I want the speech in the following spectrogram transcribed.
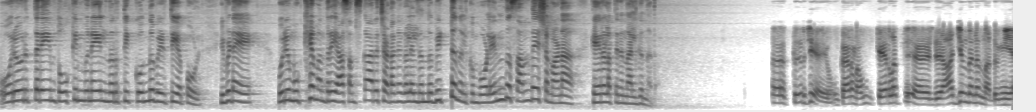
ഓരോരുത്തരെയും തോക്കിൻ മുനയിൽ നിർത്തി കൊന്നു വീഴ്ത്തിയപ്പോൾ ഇവിടെ ഒരു മുഖ്യമന്ത്രി ആ സംസ്കാര ചടങ്ങുകളിൽ നിന്ന് വിട്ടു നിൽക്കുമ്പോൾ എന്ത് സന്ദേശമാണ് കേരളത്തിന് നൽകുന്നത്? തീർച്ചയായും. കാരണം കേരളത്തിൽ രാജ്യം തന്നെ നടുങ്ങിയ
